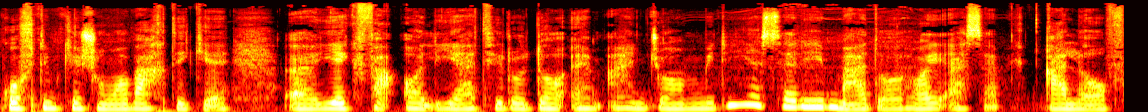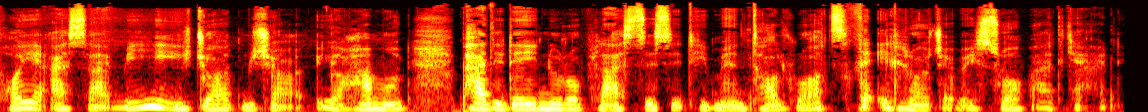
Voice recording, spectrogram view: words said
گفتیم که شما وقتی که یک فعالیتی رو دائم انجام میدی یه سری مدارهای عصبی قلافهای عصبی ایجاد میشه یا همون پدیده نوروپلاستیسیتی منتال راتس خیلی راجع بهش صحبت کردیم.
